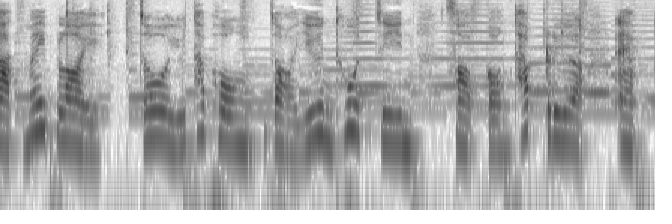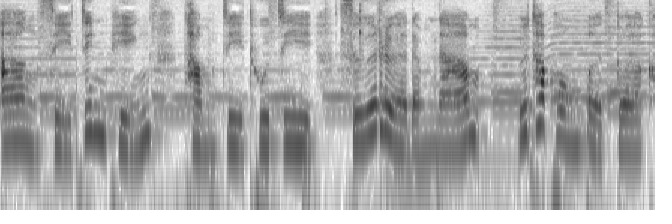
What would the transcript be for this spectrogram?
กัดไม่ปล่อย โจยุทธพงศ์จ่อยื่นทูตจีน สอบกองทัพเรือ แอบอ้างสีจิ้นผิงทำ G2G ซื้อเรือดำน้ำ ยุทธพงศ์เปิดตัวละค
